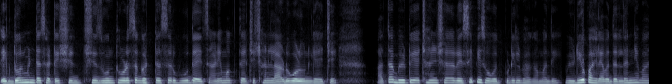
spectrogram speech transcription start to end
एक दोन मिनटासाठी शिज शिजवून थोडंसं घट्टसर होऊ द्यायचं आणि मग त्याचे छान लाडू वळून घ्यायचे. आता भेटूया छानशा रेसिपीसोबत पुढील भागामध्ये. व्हिडिओ पाहिल्याबद्दल धन्यवाद.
